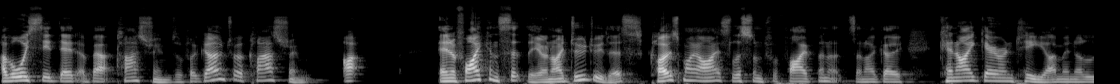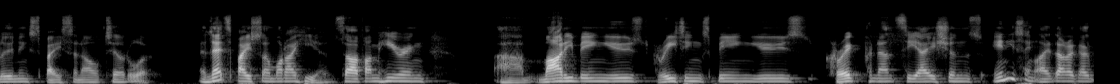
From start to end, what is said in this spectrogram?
I've always said that about classrooms. If I go into a classroom, I, and if I can sit there, and I do do this, close my eyes, listen for five minutes, and I go, can I guarantee I'm in a learning space in Aotearoa? And that's based on what I hear. So if I'm hearing um, Māori being used, greetings being used, correct pronunciations, anything like that, I go,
